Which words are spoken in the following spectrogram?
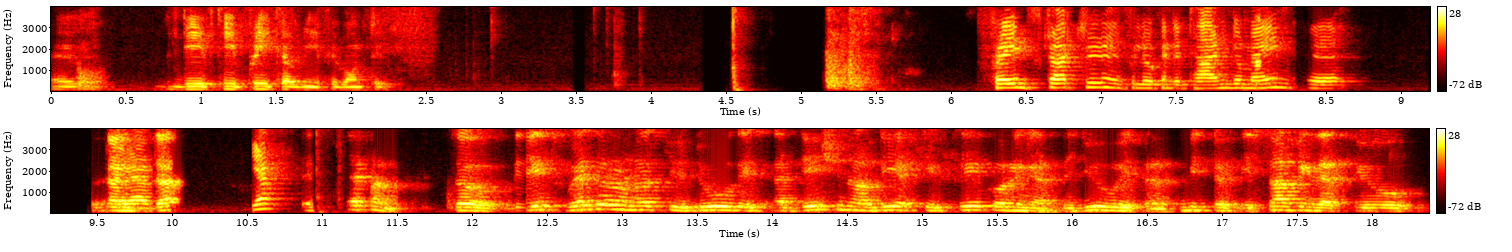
uh, DFT pre-coding if you want to. Frame structure, if you look in the time domain. Uh, have- that, yeah, Stefan, so this, whether or not you do this additional DFT pre-coding at the UE transmitter is something that you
